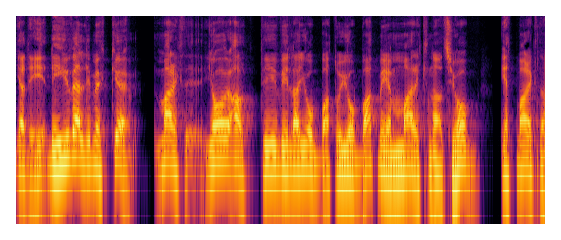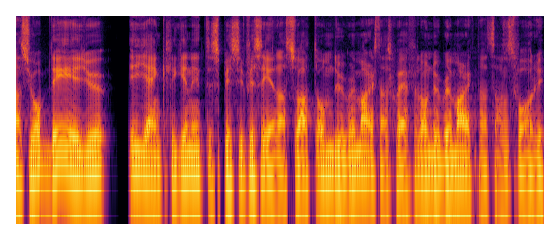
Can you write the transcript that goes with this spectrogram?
Ja, det, det är ju väldigt mycket. Mark jag har alltid velat jobbat och jobbat med marknadsjobb. Ett marknadsjobb, det är ju egentligen inte specificerat så att om du blir marknadschef eller om du blir marknadsansvarig,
